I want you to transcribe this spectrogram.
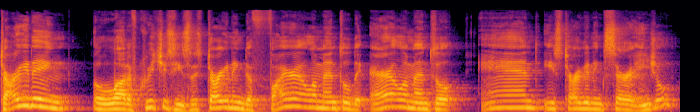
Targeting a lot of creatures. He's targeting the fire elemental, the air elemental, and he's targeting Serra Angel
